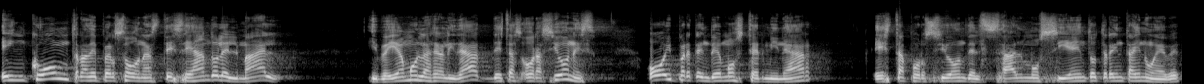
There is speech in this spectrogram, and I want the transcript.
en contra de personas deseándole el mal y veíamos la realidad de estas oraciones. Hoy pretendemos terminar esta porción del Salmo 139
